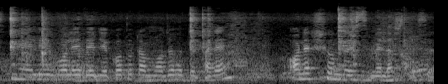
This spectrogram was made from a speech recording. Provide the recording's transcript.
স্মেলে বলে দেয় যে কতটা মজা হতে পারে। অনেক সুন্দর স্মেল আসতেছে।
